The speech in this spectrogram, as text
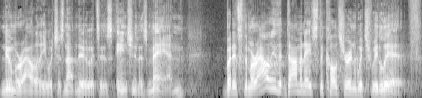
new morality, which is not new, it's as ancient as man, but it's the morality that dominates the culture in which we live.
